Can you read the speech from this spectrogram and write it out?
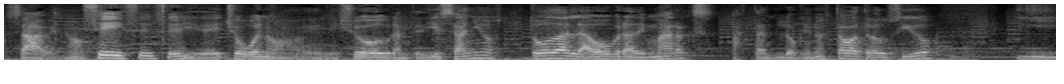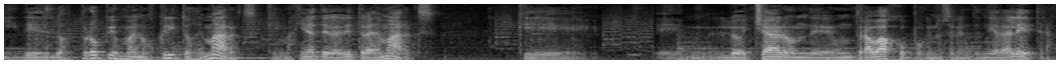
sabe, ¿no? Sí, sí, Y sí. de hecho, bueno, eh, leyó durante 10 años toda la obra de Marx, hasta lo que no estaba traducido, y de los propios manuscritos de Marx, que imagínate la letra de Marx, que eh, lo echaron de un trabajo porque no se le entendía la letra.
